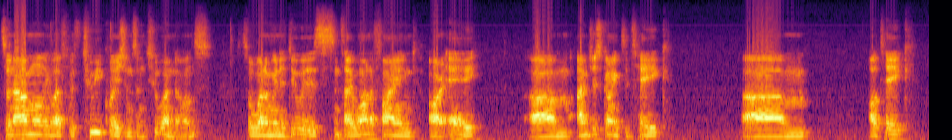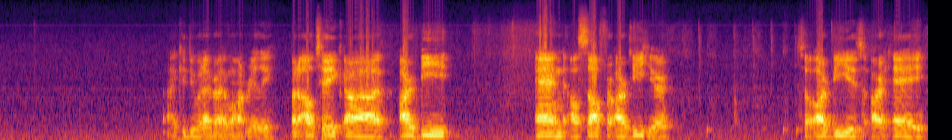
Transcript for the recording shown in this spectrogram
So now I'm only left with two equations and two unknowns. So what I'm going to do is, since I want to find RA, um, I'm just going to take, um, I'll take I could do whatever I want really. But I'll take uh, RB and I'll solve for RB here. So RB is RA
